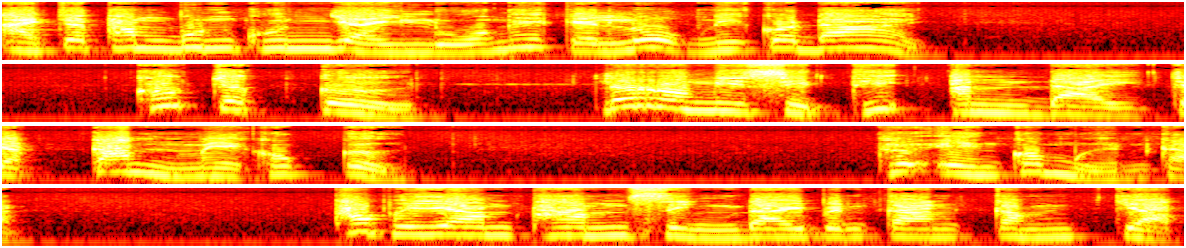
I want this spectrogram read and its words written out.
อาจจะทำบุญคุณใหญ่หลวงให้แก่โลกนี้ก็ได้ เขาจะเกิดแล้วเรามีสิทธิอันใดจะกั้นไม่เขาเกิด เธอเองก็เหมือนกัน ถ้าพยายามทำสิ่งใดเป็นการกำจัด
